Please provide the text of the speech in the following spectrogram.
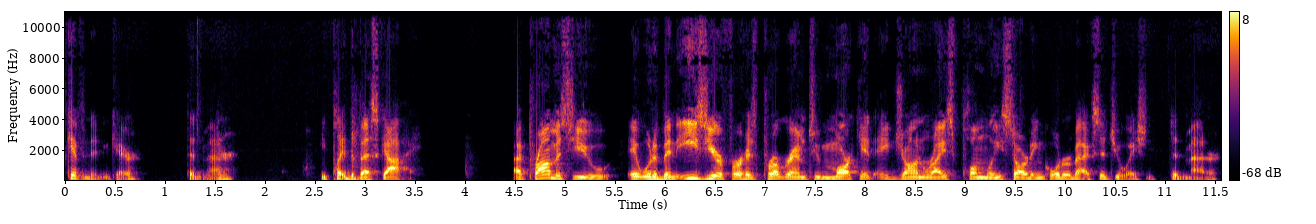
Kiffin didn't care. Didn't matter. He played the best guy. I promise you, it would have been easier for his program to market a John Rice Plumlee starting quarterback situation. Didn't matter.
